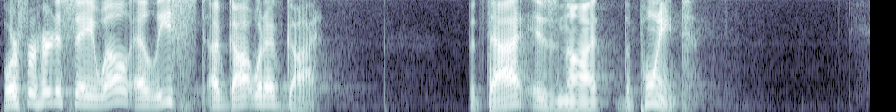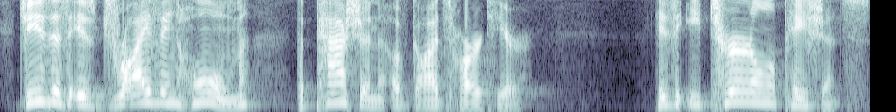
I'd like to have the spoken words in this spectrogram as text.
Or for her to say, Well, at least I've got what I've got. But that is not the point. Jesus is driving home the passion of God's heart here his eternal patience,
